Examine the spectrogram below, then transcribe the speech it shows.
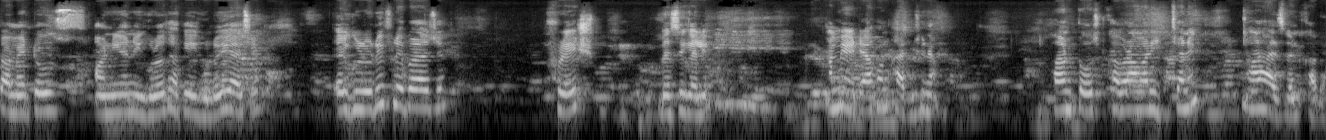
টমেটোস অনিয়ন এগুলো থাকে, এগুলোই আছে। এগুলোরই ফ্লেভার আছে। ফ্রেশ বেসিক্যালি আমি এটা এখন খাচ্ছি না। কারণ টোস্ট খাবার আমার ইচ্ছা নেই, আমার হাজব্যান্ড খাবে।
